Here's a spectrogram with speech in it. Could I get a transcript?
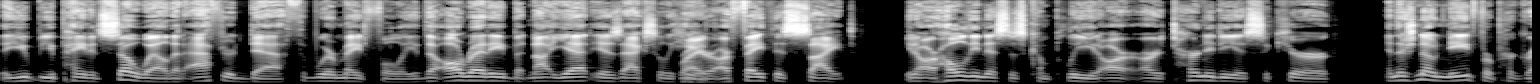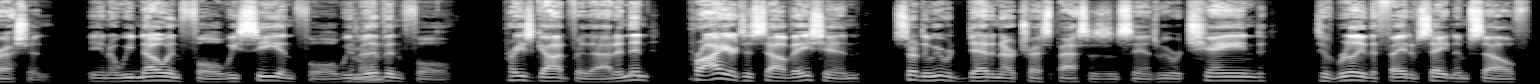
that you you painted so well that after death we're made fully. The already but not yet is actually here. Right. Our faith is sight. You know, our holiness is complete. Our our eternity is secure, and there's no need for progression. You know, we know in full, we see in full, we Amen. live in full. Praise God for that. And then prior to salvation, certainly we were dead in our trespasses and sins. We were chained to really the fate of Satan himself,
